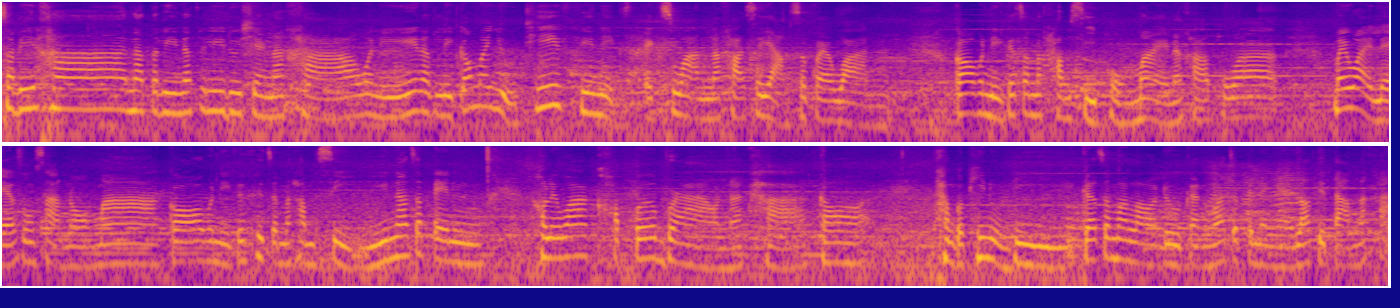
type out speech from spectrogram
สวัสดีค่ะ นาตาลีนาตาลีดูเชียงนะคะ วันนี้นาตาลีก็มาอยู่ที่ Phoenix X1 นะคะ สยามสแควร์วันก็วันนี้ก็จะมาทำสีผมใหม่นะคะ เพราะว่าไม่ไหวแล้วสงสารน้องมาก ก็วันนี้ก็คือจะมาทำสีน่าจะเป็นเขาเรียกว่า copper brown นะคะ ก็ทำกับพี่หนูดี ก็จะมารอดูกันว่าจะเป็นยังไงรอติดตามนะคะ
